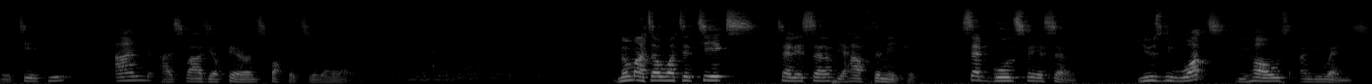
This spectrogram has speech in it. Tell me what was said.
may take you and as far as your parents' pockets will allow. No matter what it takes, tell yourself you have to make it. Set goals for yourself. Use the what, the hows, and the whens.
